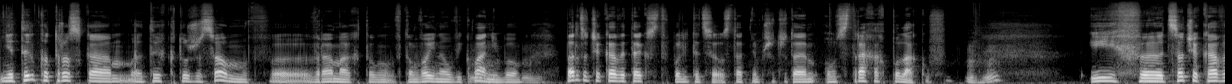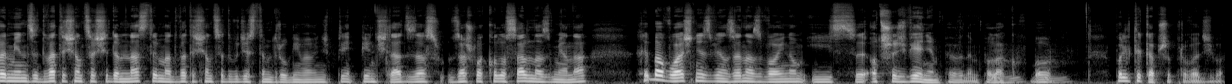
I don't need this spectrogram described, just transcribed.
nie tylko troska tych, którzy są w, w ramach tą, w tą wojnę uwikłani, bo bardzo ciekawy tekst w polityce ostatnio przeczytałem o strachach Polaków. I w, co ciekawe, między 2017 a 2022, a więc 5 lat, zas, zaszła kolosalna zmiana, chyba właśnie związana z wojną i z otrzeźwieniem pewnym Polaków, bo polityka przeprowadziła.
